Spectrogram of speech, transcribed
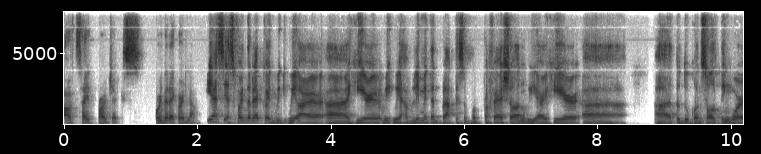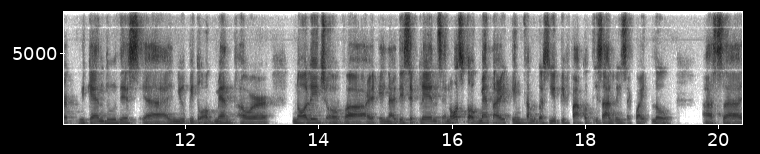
outside projects? For the record lang. Yes, yes. For the record, we, we are uh, here. We, we have limited practice of a profession. We are here uh, uh, to do consulting work. We can do this uh, in UP to augment our knowledge of uh, in our disciplines and also to augment our income because UP faculty salaries are quite low, as uh,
